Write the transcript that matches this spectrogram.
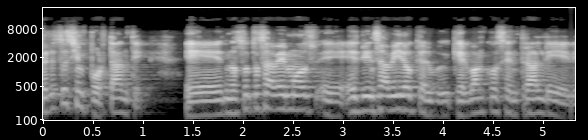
Pero esto es importante. Eh, nosotros sabemos, eh, es bien sabido que el, Banco Central de,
